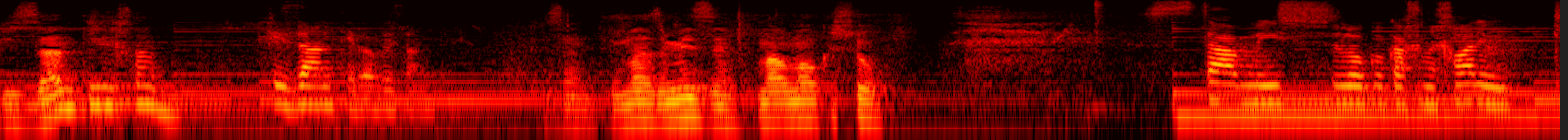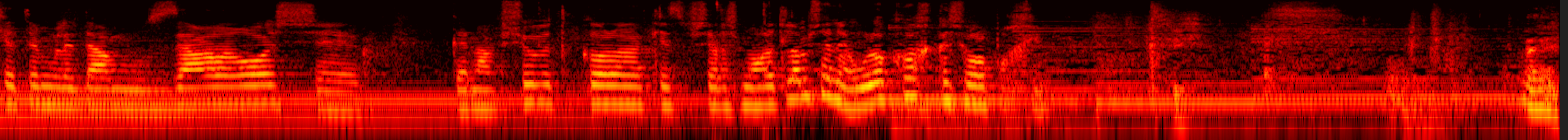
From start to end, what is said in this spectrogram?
ביזנטי אחד? פיזנתי, לא ביזנתי. ביזנטי. מה זה, מי זה? מה, מה הוא קשור? סתם איש לא כל כך נחמד עם כתם לידה מוזר לראש, שגנב שוב את כל הכסף של השמורת, לא משנה, הוא לא כל כך קשור לפרחים. היי.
